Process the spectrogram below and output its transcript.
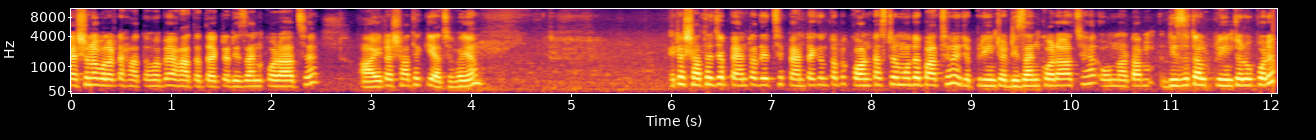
ফ্যাশনেবল একটা হাতা হবে, হাতাতে একটা ডিজাইন করা আছে। আর এটার সাথে কি আছে ভাইয়া? এটার সাথে যে প্যান্টটা দিচ্ছে প্যান্টটা কিন্তু আপনি কন্ট্রাস্টের মধ্যে পাচ্ছেন যে প্রিন্টের ডিজাইন করা আছে, আর ওনাটা ডিজিটাল প্রিন্টের উপরে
